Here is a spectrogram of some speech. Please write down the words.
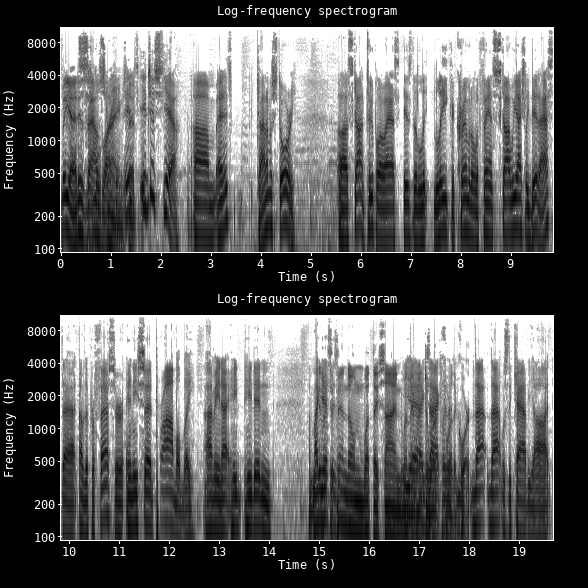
But yeah, it is Sounds strange. Like it. It, it. just yeah, um, and it's kind of a story. Uh, Scott Tupelo asked, "Is the le- leak a criminal offense?" Scott, we actually did ask that of the professor, and he said probably. I mean, I, he he didn't. My it guess would depend is, on what they signed when yeah, they went exactly. to work for the court. That that was the caveat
